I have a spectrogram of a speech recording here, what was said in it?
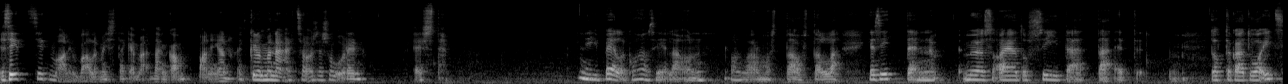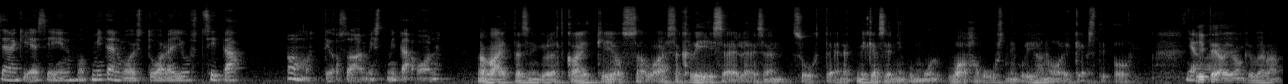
Ja sit, sit mä olin valmis tekemään tämän kampanjan. Että kyllä mä näen, että se on se suurin este. Niin, pelkohan siellä on, on varmasti taustalla. Ja sitten myös ajatus siitä, että, että totta kai tuo itseäänkin esiin, mutta miten voisi tuoda just sitä ammattiosaamista, mitä on mä väittäisin kyllä, että kaikki jossain vaiheessa kriiseilee sen suhteen, että mikä se niin kuin mun vahvuus niin kuin ihan oikeasti on. Itse olen jonkin verran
